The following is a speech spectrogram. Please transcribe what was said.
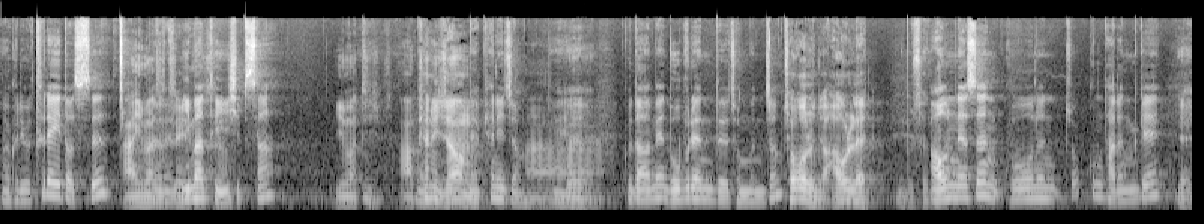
어, 그리고 트레이더스, 아 이마트 그다음에 트레이더. 이마트 24, 이마트 24. 아 네. 편의점. 네, 편의점. 아. 예. 네. 그 다음에 노브랜드 전문점. 저거는요? 아울렛 무슨? 아웃렛은 그거는 조금 다른 게 예.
